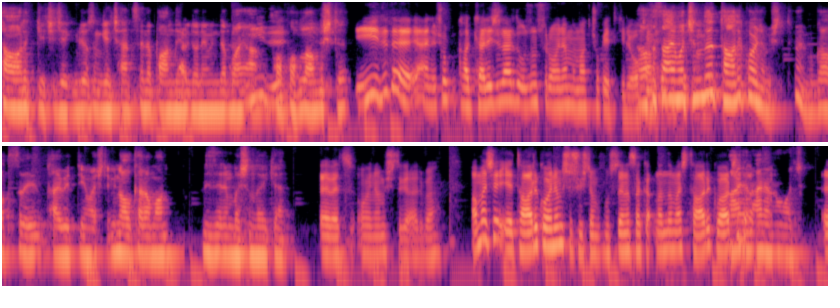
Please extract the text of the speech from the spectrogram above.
Tarık geçecek. Biliyorsun geçen sene pandemi döneminde bayağı iyiydi. pohpohlanmıştı. İyiydi de yani çok ka- kalecilerde uzun süre oynamamak çok etkili. Okan Galatasaray maçında Tarık oynamıştı değil mi? Bu Galatasaray'ın kaybettiği maçta. Ünal Karaman Rize'nin başındayken. Evet oynamıştı galiba. Ama şey e, Tarık oynamıştı şu işte Muslera'nın sakatlandığı maç Tarık vardı Aynen da. aynen o maç. e,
